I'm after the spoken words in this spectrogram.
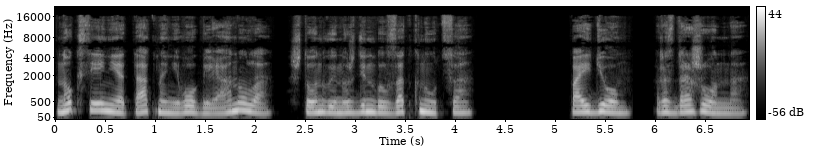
Но Ксения так на него глянула, что он вынужден был заткнуться. «Пойдем», – раздраженно.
